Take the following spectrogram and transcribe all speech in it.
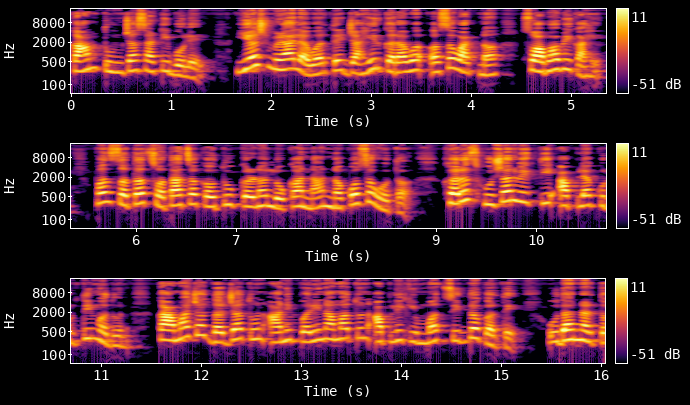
काम तुमच्यासाठी बोलेल. यश मिळाल्यावर ते जाहीर करावं असं वाटणं स्वाभाविक आहे पण सतत स्वतःचं कौतुक करणं लोकांना नकोसं होतं. खरंच हुशार व्यक्ती आपल्या कृतीमधून कामाच्या दर्जातून आणि परिणामातून आपली किंमत सिद्ध करते. उदाहरणार्थ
